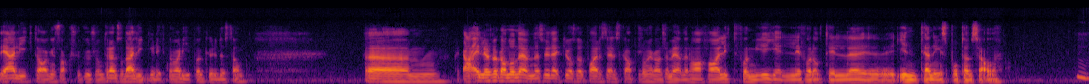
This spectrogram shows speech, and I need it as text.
Det er lik dagens aksjekurs omtrent, så der ligger det ikke noe verdi på Kurdistan. Um, ja, ellers så kan det nevnes, Vi dekker jo også et par selskaper som vi kanskje mener har, har litt for mye gjeld i forhold til uh, inntjeningspotensialet. Mm.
